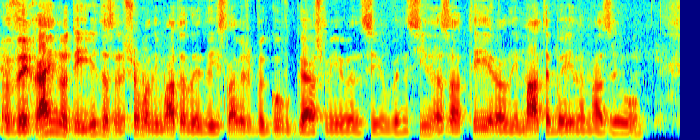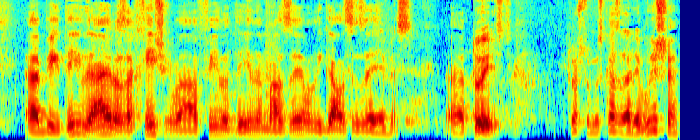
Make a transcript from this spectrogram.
Вегайну де ирида знашома лимата лиславиш бегув гашми венсина затейра лимата бейла мазеу. Бигдейли айра захейших афейла дейла мазеу легался заэмес. То есть, то, что мы сказали выше,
